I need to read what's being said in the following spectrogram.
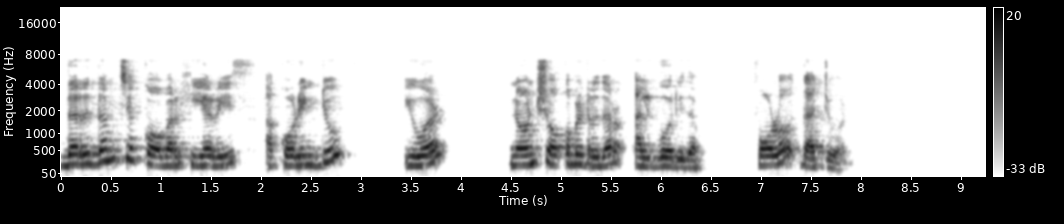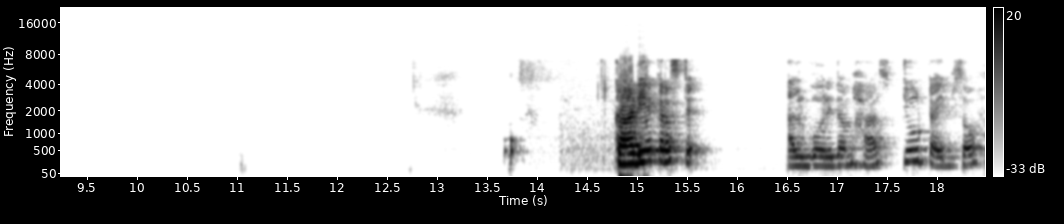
The rhythm check over here is according to your non-shockable rhythm algorithm. Follow that one. Cardiac arrest algorithm has two types of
